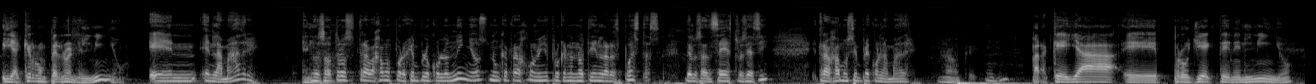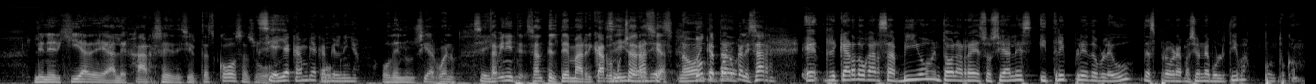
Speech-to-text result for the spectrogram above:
Y, y hay que romperlo en el niño. en, en la madre. En la Nosotros trabajamos, por ejemplo, con los niños. Nunca trabajo con los niños porque no, no tienen las respuestas de los ancestros y así. Trabajamos siempre con la madre. Para que ella eh, proyecte en el niño la energía de alejarse de ciertas cosas. O, Si ella cambia, cambia o- el niño. O denunciar. Bueno, Sí. está bien interesante el tema, Ricardo. Sí, Muchas gracias. No, ¿Dónde te encantado. localizar? Eh, Ricardo Garza Bio en todas las redes sociales y www.desprogramacionevolutiva.com.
